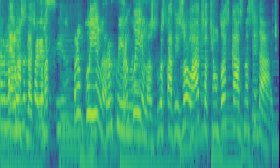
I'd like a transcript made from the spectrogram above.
era uma Era uma cidade parecia Tranquila, tranquila. tranquila. As duas estavam isoladas, só tinham dois casos na cidade.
